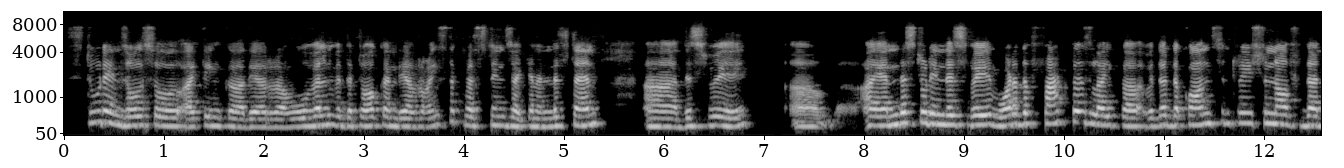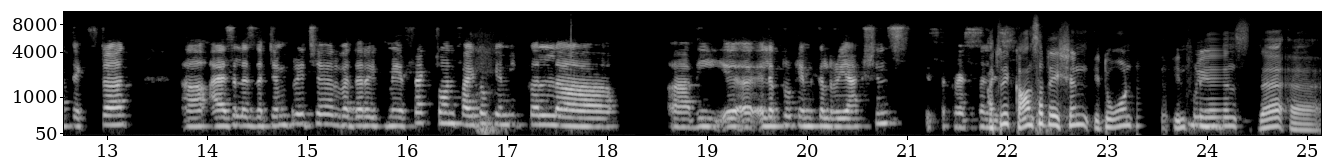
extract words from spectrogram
students also I think uh, they are overwhelmed with the talk and they have raised the questions. I can understand uh, this way. Uh, I understood in this way. What are the factors like uh, whether the concentration of that extract uh, as well as the temperature, whether it may affect on phytochemical uh, uh, the uh, electrochemical reactions? Is the question. Actually, concentration it won't influence the uh,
